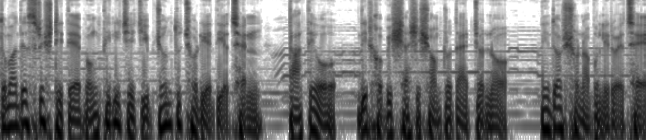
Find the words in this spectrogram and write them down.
তোমাদের সৃষ্টিতে এবং তিনি যে জীবজন্তু ছড়িয়ে দিয়েছেন তাতেও দীর্ঘ বিশ্বাসী সম্প্রদায়ের জন্য নিদর্শনাবলী রয়েছে।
